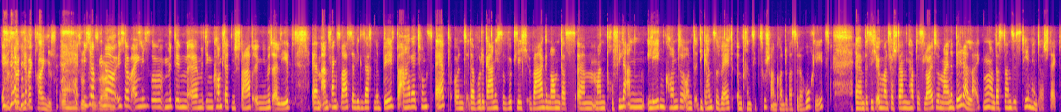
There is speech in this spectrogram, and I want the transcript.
ich Du bist da direkt reingesprungen, sozusagen. Ich habe genau, ich habe eigentlich so mit den, äh, mit den kompletten Start irgendwie miterlebt. Ähm, anfangs war es ja, wie gesagt, eine Bildbearbeitungs-App und da wurde gar nicht so wirklich wahrgenommen, dass ähm, man Profile anlegen konnte und die ganze Welt im Prinzip zuschauen konnte, was du da hochlädst. Ähm, bis ich irgendwann verstanden habe, dass Leute meine Bilder liken und dass da ein System hintersteckt.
